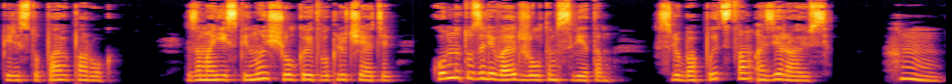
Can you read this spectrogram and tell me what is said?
Переступаю порог. За моей спиной щелкает выключатель. Комнату заливает желтым светом. С любопытством озираюсь. Хм,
